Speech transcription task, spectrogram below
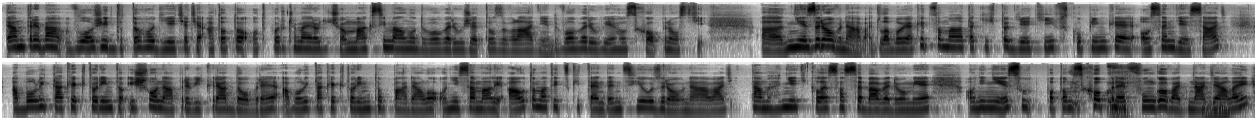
Tam treba vložiť do toho dieťaťa a toto odporúčam aj rodičom maximálnu dôveru, že to zvládne, dôveru v jeho schopnosti nezrovnávať. Lebo ja keď som mala takýchto detí v skupinke 80 a boli také, ktorým to išlo na prvýkrát dobre a boli také, ktorým to padalo, oni sa mali automaticky tendenciu zrovnávať. Tam hneď klesa sebavedomie. Oni nie sú potom schopné fungovať naďalej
